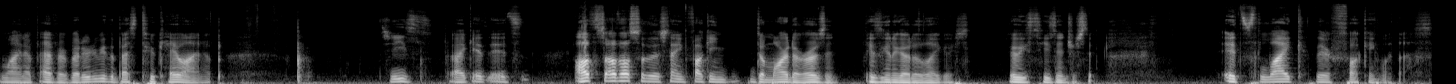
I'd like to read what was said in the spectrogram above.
lineup ever, but it would be the best 2K lineup. Jeez, like it, it's also also they're saying fucking DeMar DeRozan is gonna go to the Lakers. At least he's interested. It's like they're fucking with us.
